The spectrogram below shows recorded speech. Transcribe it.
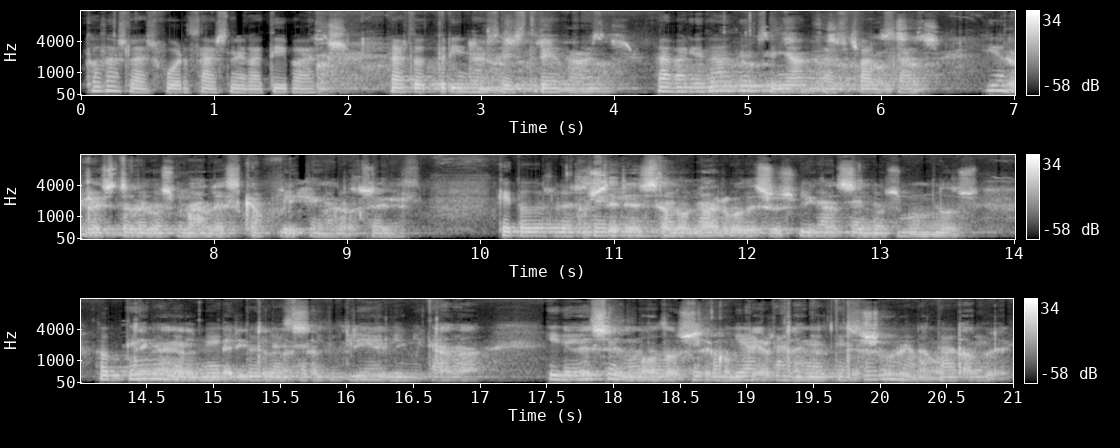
todas las fuerzas negativas, las doctrinas extremas, la variedad de enseñanzas falsas y el resto de los males que afligen a los seres. Que todos los seres a lo largo de sus vidas en los mundos obtengan el mérito de la sabiduría ilimitada y de ese modo se conviertan en el tesoro inagotable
